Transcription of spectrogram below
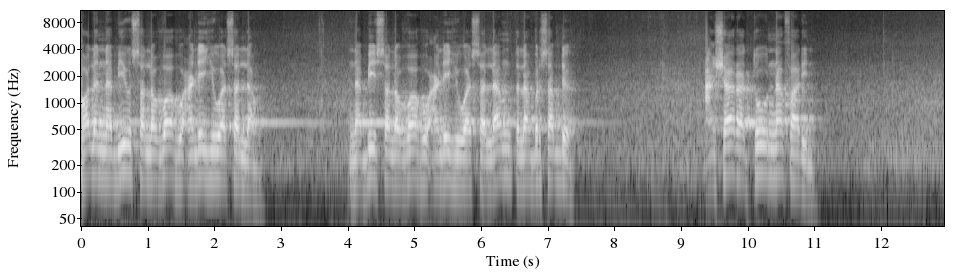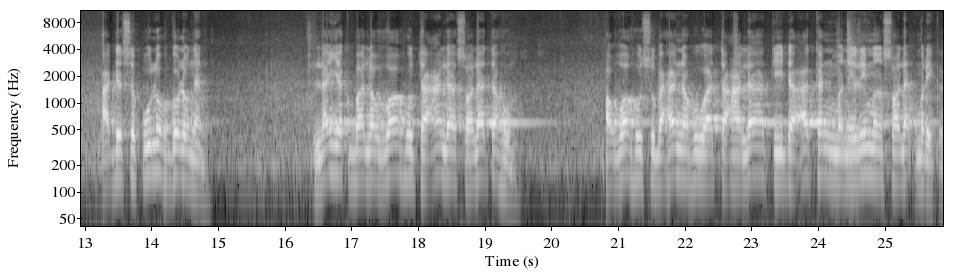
Qala Nabi sallallahu alaihi wasallam Nabi sallallahu alaihi wasallam telah bersabda Asyaratu nafarin ada sepuluh golongan. Lan yakbalallahu ta'ala salatahum. Allah subhanahu wa ta'ala tidak akan menerima salat mereka.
